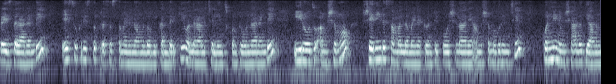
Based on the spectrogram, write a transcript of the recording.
ప్రైజ్ దలాడండి యేసుక్రీస్తు ప్రశస్తమైన నామంలో మీకు అందరికీ వందనాలు చెల్లించుకుంటూ ఉన్నానండి. ఈరోజు అంశము శరీర సంబంధమైనటువంటి పోషణ అనే అంశము గురించి కొన్ని నిమిషాలు ధ్యానం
